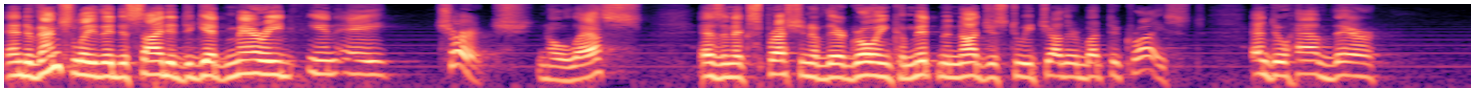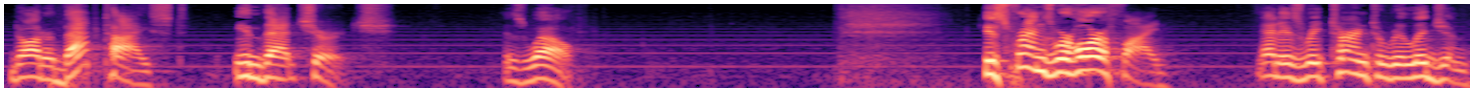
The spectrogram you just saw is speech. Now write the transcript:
And eventually they decided to get married in a church, no less, as an expression of their growing commitment not just to each other but to Christ, and to have their daughter baptized in that church as well. His friends were horrified at his return to religion.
